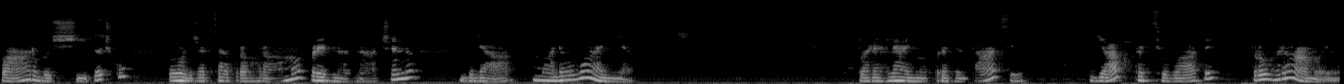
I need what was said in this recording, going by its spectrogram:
фарби, щіточку. Отже, ця програма предназначена для малювання. Перегляньмо презентацію, як працювати з програмою.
